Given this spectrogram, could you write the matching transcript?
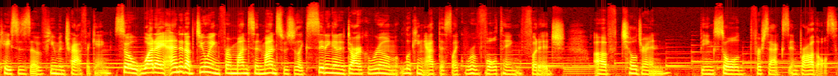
cases of human trafficking. So what I ended up doing for months and months was just like sitting in a dark room looking at this like revolting footage of children being sold for sex in brothels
